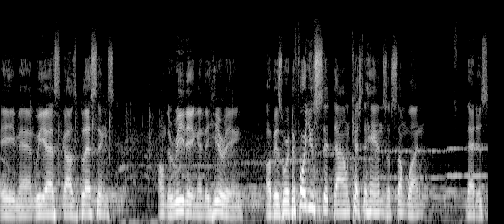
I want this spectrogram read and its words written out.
Amen. We ask God's blessings on the reading and the hearing of His Word. Before you sit down, catch the hands of someone that is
